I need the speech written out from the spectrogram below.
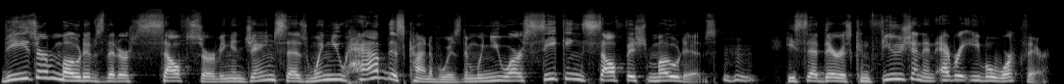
These are motives that are self serving. And James says when you have this kind of wisdom, when you are seeking selfish motives, mm-hmm he said, There is confusion and every evil work there.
